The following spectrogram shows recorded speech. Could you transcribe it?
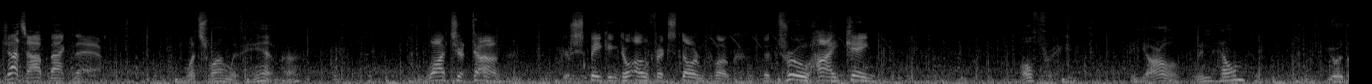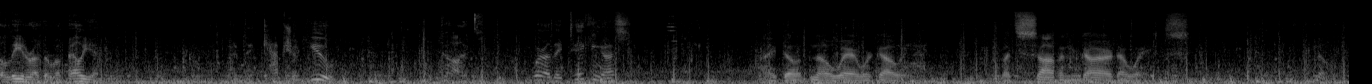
Shut up back there. What's wrong with him, huh? Watch your tongue. You're speaking to Ulfric Stormcloak, the true High King. Ulfric, the Jarl of Windhelm? You're the leader of the rebellion. What if they captured you? Gods, where are they taking us? I don't know where we're going, but Sovngarde awaits.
